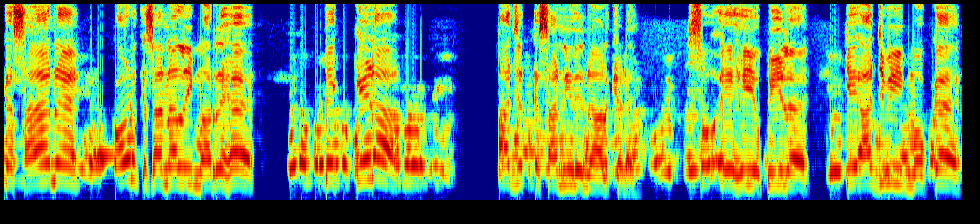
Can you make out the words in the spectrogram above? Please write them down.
ਕਿਸਾਨ ਹੈ, ਕੌਣ ਕਿਸਾਨਾਂ ਲਈ ਮਰ ਰਿਹਾ ਹੈ ਤੇ ਕਿਹੜਾ ਅੱਜ ਕਿਸਾਨੀ ਦੇ ਨਾਲ ਖੜਾ ਹੈ। ਸੋ ਇਹੀ ਅਪੀਲ ਹੈ ਕਿ ਅੱਜ ਵੀ ਮੌਕਾ ਹੈ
